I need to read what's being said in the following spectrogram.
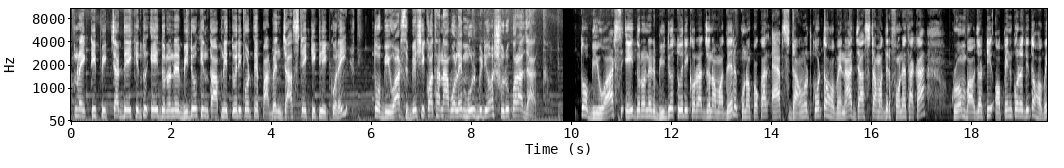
আপনার একটি পিকচার দিয়ে কিন্তু এই ধরনের ভিডিও কিন্তু আপনি তৈরি করতে পারবেন। জাস্ট একটি ক্লিক করেই। তো ভিউয়ার্স বেশি কথা না বলে মূল ভিডিও শুরু করা যাক। তো ভিউয়ার্স এই ধরনের ভিডিও তৈরি করার জন্য আমাদের কোনো প্রকার অ্যাপস ডাউনলোড করতে হবে না। জাস্ট আমাদের ফোনে থাকা ক্রোম ব্রাউজারটি ওপেন করে দিতে হবে।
